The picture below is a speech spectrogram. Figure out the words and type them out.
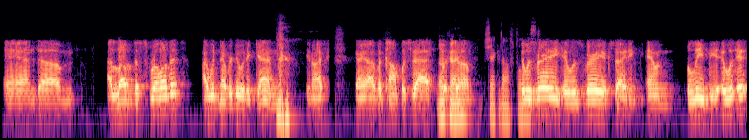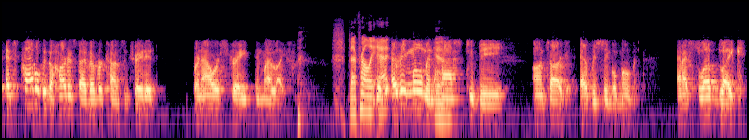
and um, I love the thrill of it. I would never do it again. you know, I've, I've accomplished that. Okay, But, um, check it off the it was very, it was very exciting, and believe me, it was. It, it's probably the hardest I've ever concentrated for an hour straight in my life. that probably add, every moment yeah. has to be on target, every single moment. And I flubbed like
